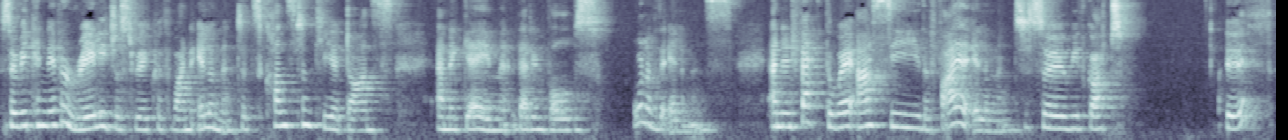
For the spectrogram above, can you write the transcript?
So we can never really just work with one element. It's constantly a dance and a game that involves all of the elements. And in fact, the way I see the fire element, so we've got earth,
